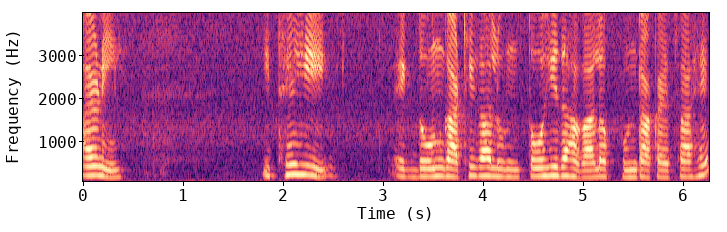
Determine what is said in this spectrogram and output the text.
आणि इथेही एक दोन गाठी घालून तोही धागा लपवून टाकायचा आहे.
